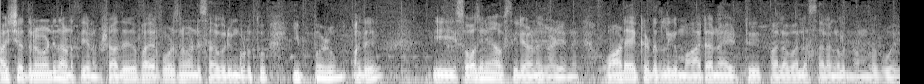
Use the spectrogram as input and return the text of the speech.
ആവശ്യത്തിന് വേണ്ടി നടത്തിയാണ്. പക്ഷെ അത് ഫയർഫോഴ്സിന് വേണ്ടി സൗകര്യം കൊടുത്തു. ഇപ്പോഴും അത് ഈ ശോചനീയാവസ്ഥയിലാണ് കഴിയുന്നത്. വാടകക്കെട്ടത്തിലേക്ക് മാറ്റാനായിട്ട് പല പല സ്ഥലങ്ങളും നമ്മൾ പോയി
